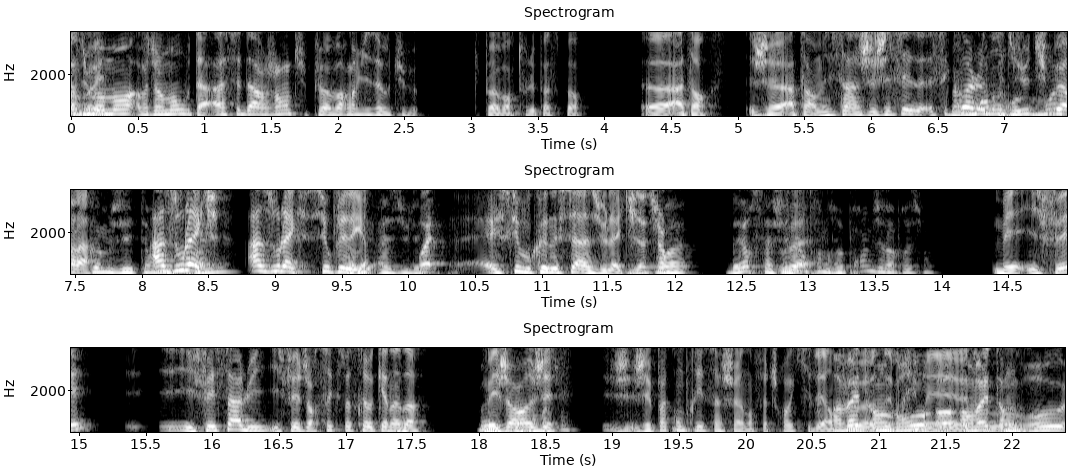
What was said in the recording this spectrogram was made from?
l'argent, du ouais. moment, à partir du moment où t'as assez d'argent, tu peux avoir un visa où tu veux. Tu peux avoir tous les passeports. Euh, attends, je, attends, mais ça, je- j'essaie. de- C'est Bah, quoi moi, le nom pour- du youtubeur là? Azulek, Azulek, s'il vous plaît les Ah gars. Ouais. Est-ce que vous connaissez Azulek Bien sûr. Ouais. D'ailleurs, sa chaîne est en train de reprendre, j'ai l'impression. Mais il fait, il fait ça lui. Il fait genre s'expatrier au Canada. Ouais, Mais genre, j'ai, pas compris sa chaîne en fait. Je crois qu'il est un En peu fait, en gros, déprimé, en, en fait, en gros,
